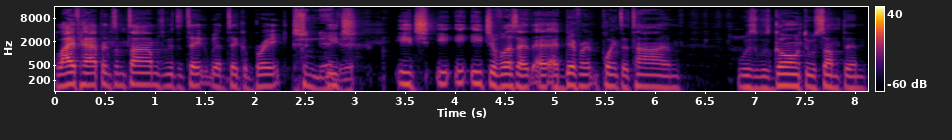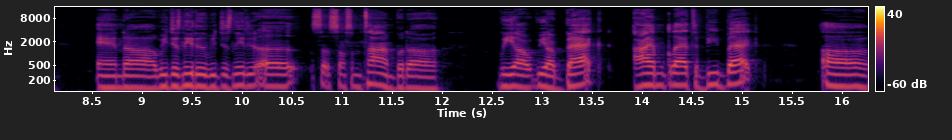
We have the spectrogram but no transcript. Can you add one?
life happens sometimes. We have to take we have to take a break. Each e- e- each of us at, at, different points of time was was going through something, and uh we just needed we just needed uh some some, some time. But uh we are we are back. I am glad to be back. Uh,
